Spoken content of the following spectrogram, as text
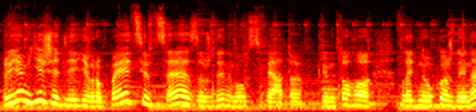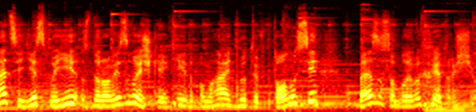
Прийом їжі для європейців це завжди немов свято. Крім того, ледь не у кожної нації є свої здорові звички, які допомагають бути в тонусі без особливих хитрощів.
